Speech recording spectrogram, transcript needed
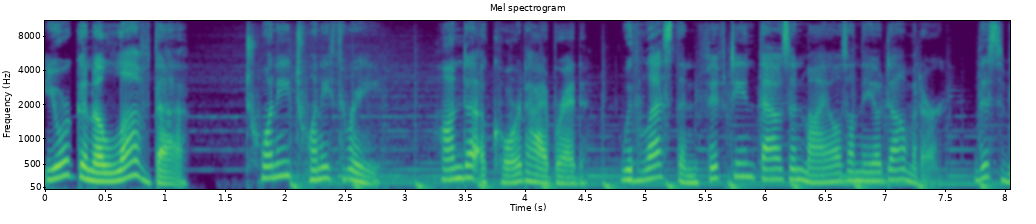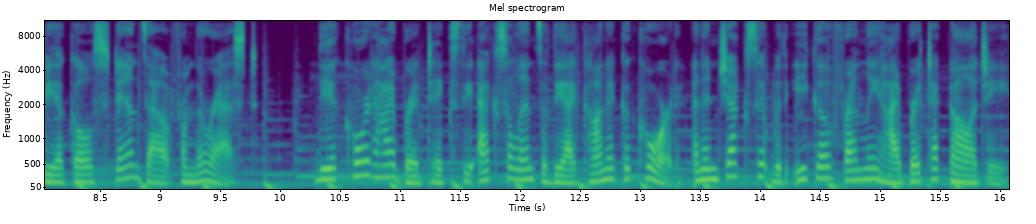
You're gonna love the 2023 Honda Accord Hybrid. With less than 15,000 miles on the odometer, this vehicle stands out from the rest. The Accord Hybrid takes the excellence of the iconic Accord and injects it with eco-friendly hybrid technology.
